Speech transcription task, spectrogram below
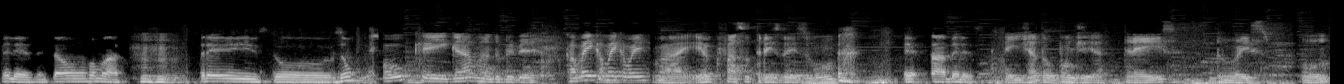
Beleza, então vamos lá. 3, 2, 1. ok, gravando, bebê. Calma aí, calma aí, calma aí. Vai, eu que faço 3, 2, 1. E- Tá, beleza. Aí já dou bom dia. 3, 2, 1.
